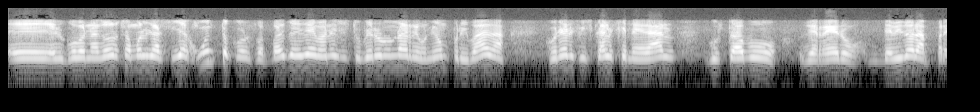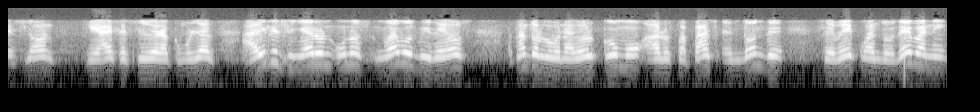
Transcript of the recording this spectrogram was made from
eh, el gobernador Samuel García, junto con los papás de Devani, tuvieron una reunión privada con el fiscal general Gustavo Guerrero, debido a la presión que ha ejercido la comunidad. Ahí le enseñaron unos nuevos videos, tanto al gobernador como a los papás, en donde se ve cuando Devani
